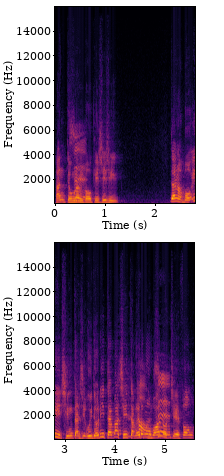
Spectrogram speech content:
咱中南部其实是，咱有无疫情，但是为着你台北市，大家拢无法度解封。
